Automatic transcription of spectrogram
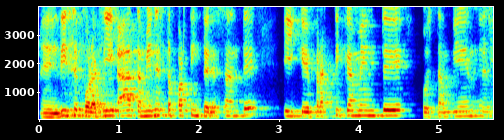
eh, dice por aquí, ah, también esta parte interesante y que prácticamente pues también es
